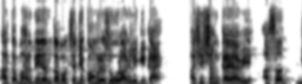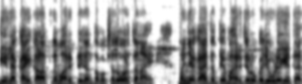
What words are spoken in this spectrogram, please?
आता भारतीय जनता पक्षाची काँग्रेस होऊ लागली की काय? अशी शंका यावी असं गेल्या काही काळातलं भारतीय जनता पक्षाचं वर्तन आहे. म्हणजे काय? तर ते बाहेरचे लोक जेवढे घेतात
